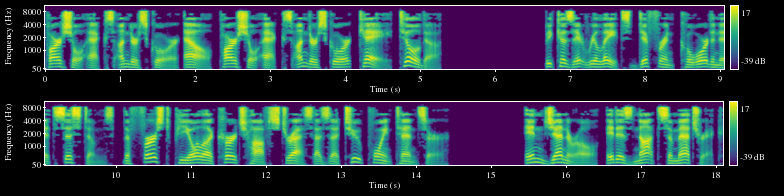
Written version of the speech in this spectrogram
partial x underscore l partial x underscore k tilde because it relates different coordinate systems, the first Piola-Kirchhoff stress is a two-point tensor. In general, it is not symmetric.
